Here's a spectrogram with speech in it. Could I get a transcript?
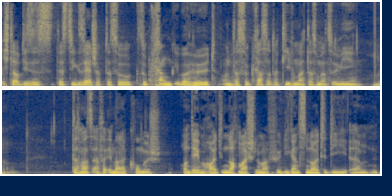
ich glaube, dieses, dass die Gesellschaft das so, so krank überhöht und das so krass attraktiv macht, das macht's irgendwie, das macht's einfach immer komisch. Und eben heute noch mal schlimmer für die ganzen Leute, die ähm,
